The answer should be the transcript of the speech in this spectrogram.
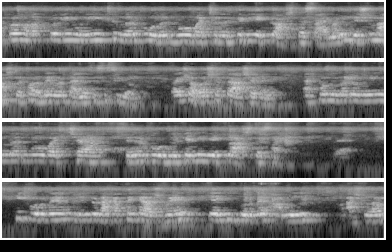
এখন হঠাৎ করে উনি একটু ওনার বউদের বউ বাচ্চাদেরকে নিয়ে একটু আসতে চায় মানে ঈদের সময় আসতে পারে না ওনার ডায়ালিসিসে ছিল, তাই সবার সাথে আসে নাই। এখন ওনার, উনি ওনার বউ, বাচ্চা ছেলের বউদেরকে নিয়ে একটু আসতে চায়। কি করবেন? তো ঢাকা থেকে আসবে, কে কি করবে? আমি আসলাম।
